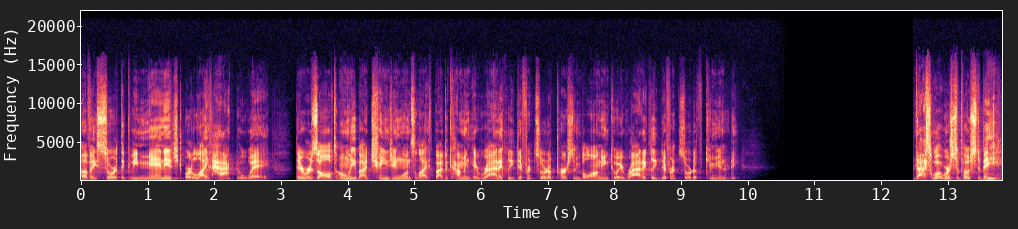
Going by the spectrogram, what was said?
of a sort that can be managed or life hacked away. They're resolved only by changing one's life, by becoming a radically different sort of person belonging to a radically different sort of community. That's what we're supposed to be.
